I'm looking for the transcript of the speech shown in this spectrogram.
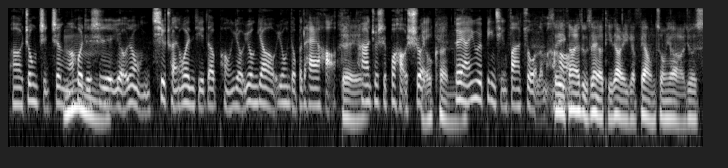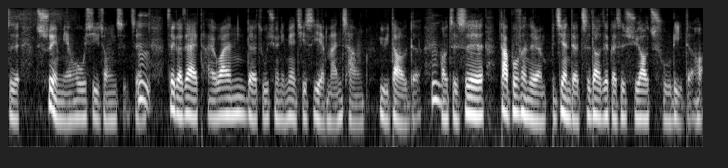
呃中止症啊，嗯、或者是有那种气喘问题的朋友用药用的不太好，对，他就是不好睡，有可能。对啊，因为病情发。做了嘛？所以刚才主持人有提到了一个非常重要的，就是睡眠呼吸中止症。嗯、这个在台湾的族群里面其实也蛮常遇到的。哦，只是大部分的人不见得知道这个是需要处理的哈。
